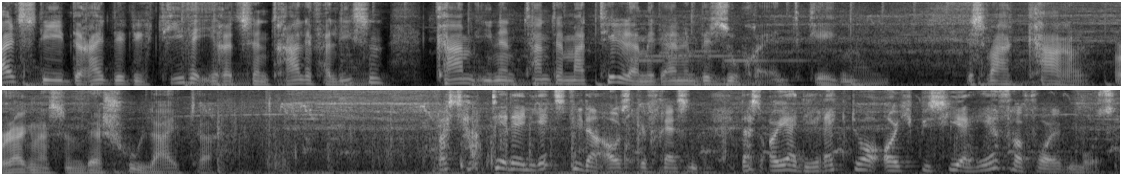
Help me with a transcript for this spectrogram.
Als die drei Detektive ihre Zentrale verließen, kam ihnen Tante Mathilda mit einem Besucher entgegen. Es war Karl Ragnarsson, der Schulleiter. Was habt ihr denn jetzt wieder ausgefressen, dass euer Direktor euch bis hierher verfolgen muss?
